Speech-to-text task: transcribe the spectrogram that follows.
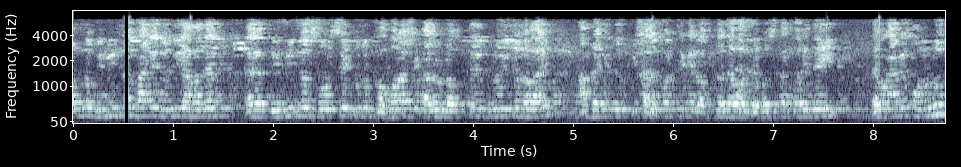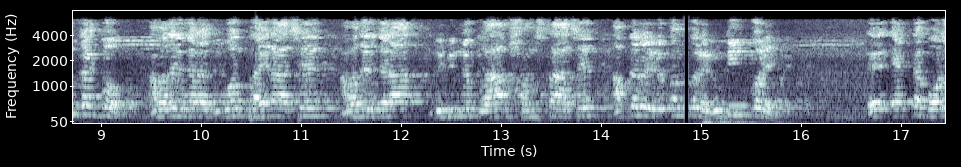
অন্য বিভিন্ন খানে যদি আমাদের বিভিন্ন সোর্সে কোনো খবর আসে কারোর রক্তের প্রয়োজন হয়, আমরা কিন্তু বিশালগড় থেকে রক্ত দেওয়ার ব্যবস্থা করে দেই। এবং আমি অনুরোধ রাখব, আমাদের যারা যুবক ভাইরা আছে, আমাদের যারা বিভিন্ন ক্লাব, সংস্থা আছে আপনারা এরকম করে রুটিন করে একটা বড়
